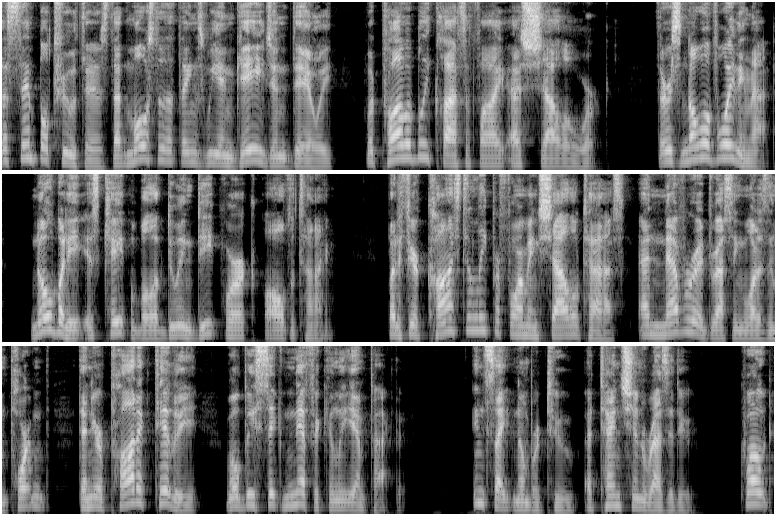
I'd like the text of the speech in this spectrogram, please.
The simple truth is that most of the things we engage in daily would probably classify as shallow work. There is no avoiding that. Nobody is capable of doing deep work all the time. But if you're constantly performing shallow tasks and never addressing what is important, then your productivity will be significantly impacted. Insight number two attention residue. Quote,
